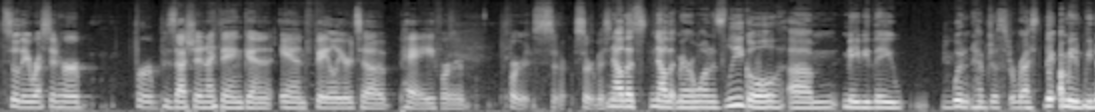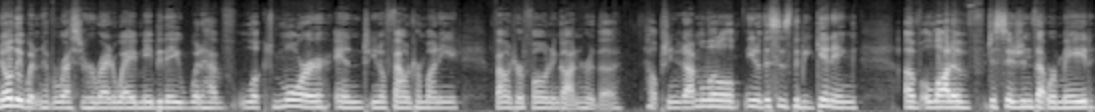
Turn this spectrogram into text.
so they arrested her for possession, I think, and and failure to pay for for ser- services. now that's now that marijuana is legal, um, maybe they wouldn't have just arrested. I mean, we know they wouldn't have arrested her right away. Maybe they would have looked more and you know found her money, found her phone, and gotten her the help she needed. I'm a little, you know, this is the beginning of a lot of decisions that were made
